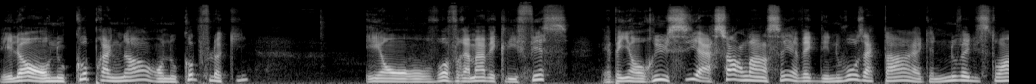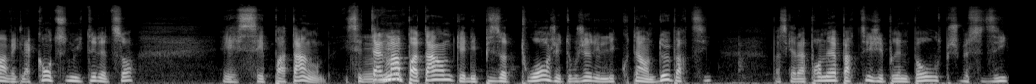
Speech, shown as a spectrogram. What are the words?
Et là, on nous coupe Ragnar, on nous coupe Floki. Et on voit vraiment avec les fils. Eh bien, ils ont réussi à se relancer avec des nouveaux acteurs, avec une nouvelle histoire, avec la continuité de ça. Et c'est pas tendre. C'est tellement pas tendre que l'épisode 3, j'ai été obligé de l'écouter en deux parties. Parce que la première partie, j'ai pris une pause, puis je me suis dit,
